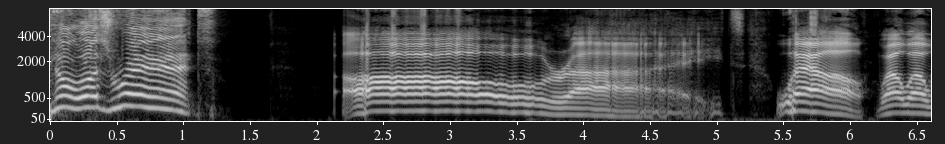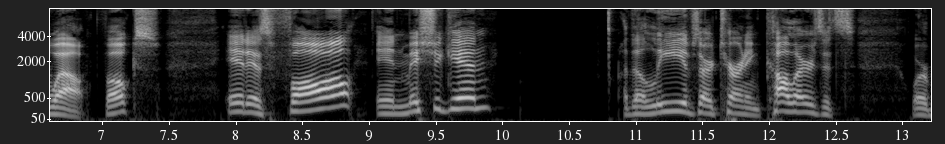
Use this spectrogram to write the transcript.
Noah's rant. All right. Well, well, well, well, folks. It is fall in Michigan. The leaves are turning colors. It's we're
